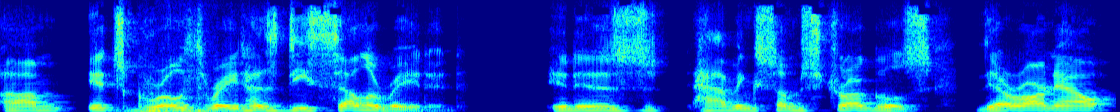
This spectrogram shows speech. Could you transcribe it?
um, its growth rate has decelerated. It is having some struggles. There are now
